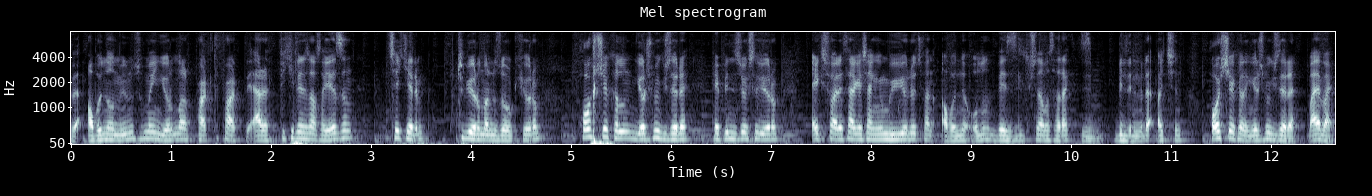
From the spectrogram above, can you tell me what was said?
ve abone olmayı unutmayın. Yorumlar farklı farklı. Eğer fikirleriniz varsa yazın. Çekerim. Tüm yorumlarınızı okuyorum. Hoşçakalın. Görüşmek üzere. Hepinizi çok seviyorum. Exo her geçen gün büyüyor. Lütfen abone olun ve zil tuşuna basarak bildirimleri açın. Hoşçakalın. Görüşmek üzere. Bay bay.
